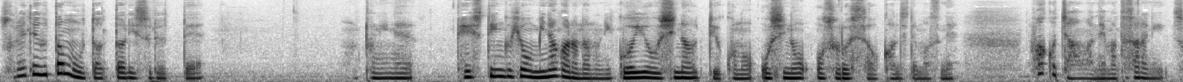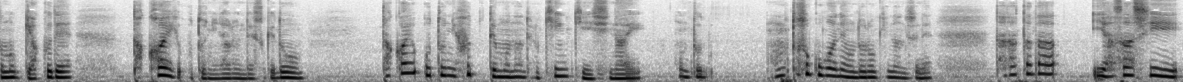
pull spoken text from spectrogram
それで歌も歌ったりするって本当にねテイスティング表を見ながらなのに語彙を失うっていうこの推しの恐ろしさを感じてますね。ファコちゃんはねまたさらにその逆で高い音になるんですけど高い音に振っても何ていうのキンキンしない本当本当そこがね驚きなんですね。ただただ優しい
